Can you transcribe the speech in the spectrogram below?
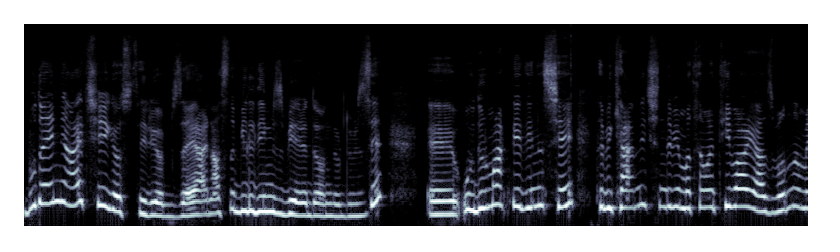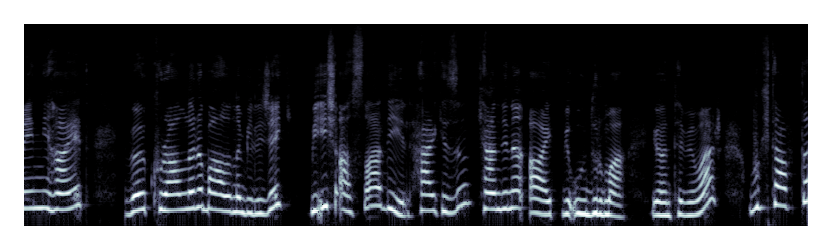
Bu da en nihayet şeyi gösteriyor bize. Yani aslında bildiğimiz bir yere döndürdü bizi. E, uydurmak dediğiniz şey tabii kendi içinde bir matematiği var yazmanın ama en nihayet böyle kurallara bağlanabilecek bir iş asla değil. Herkesin kendine ait bir uydurma yöntemi var. Bu kitapta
